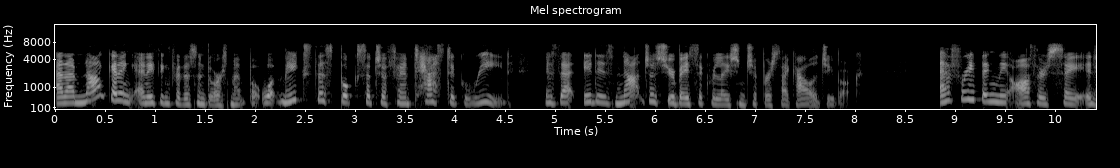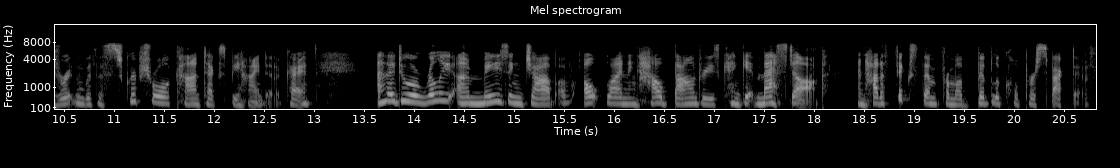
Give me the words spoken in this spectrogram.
And I'm not getting anything for this endorsement, but what makes this book such a fantastic read is that it is not just your basic relationship or psychology book. Everything the authors say is written with a scriptural context behind it, okay? And they do a really amazing job of outlining how boundaries can get messed up and how to fix them from a biblical perspective.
